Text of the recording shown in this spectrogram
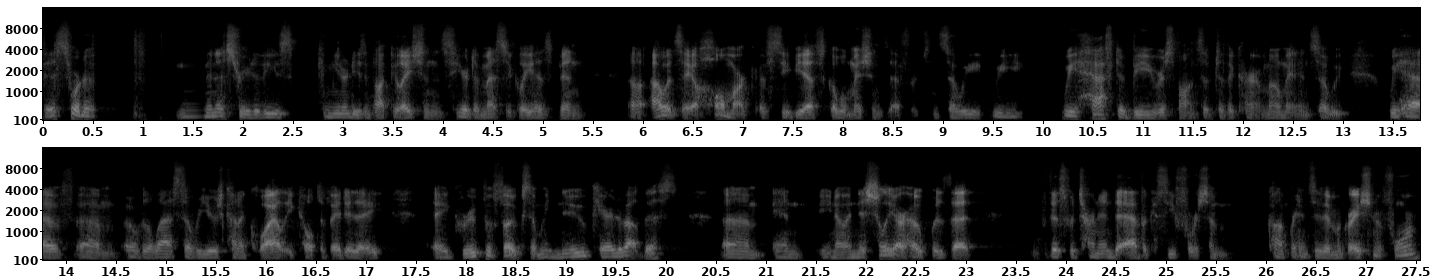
this sort of ministry to these communities and populations here domestically has been, uh, I would say, a hallmark of CBF's global missions efforts. And so we we we have to be responsive to the current moment. And so we we have um, over the last several years kind of quietly cultivated a a group of folks that we knew cared about this. Um, and you know, initially our hope was that this would turn into advocacy for some comprehensive immigration reform.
